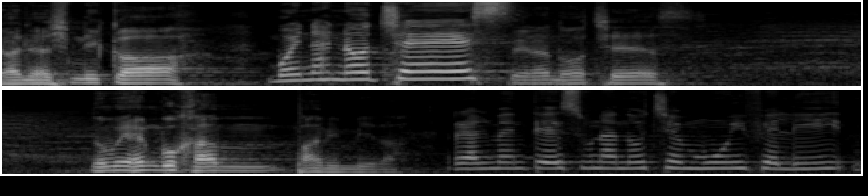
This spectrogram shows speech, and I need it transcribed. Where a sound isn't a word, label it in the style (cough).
예, 안녕하십니까. Buenas noches. Buenas noches. 너무 행복한 밤입니다. Realmente es una noche muy feliz.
